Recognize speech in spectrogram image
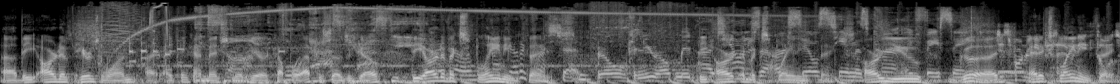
uh, the art of here's one. I, I, think I mentioned it here a couple episodes ago. The art of explaining things. Bill, can you help me? The art of explaining things. Are you good at explaining things?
